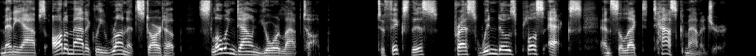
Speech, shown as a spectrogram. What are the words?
Many apps automatically run at startup, slowing down your laptop. To fix this, press Windows plus X and select Task Manager.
